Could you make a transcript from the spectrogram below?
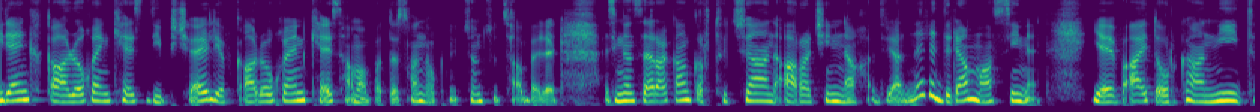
իրենք կարող են քեզ դիպչել եւ կարող են քեզ համապատասխան օգնություն ցուցաբերել։ Այսինքն սեռական կրթության առաջին նախադրյալները դրա մասին են եւ այդ օրգանիտ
